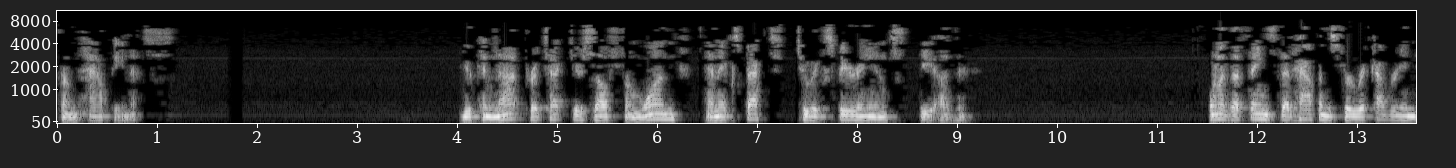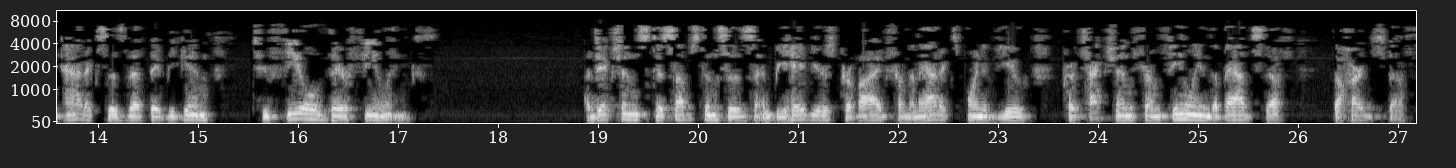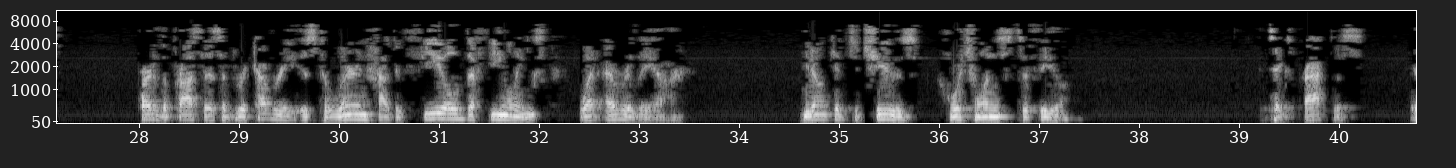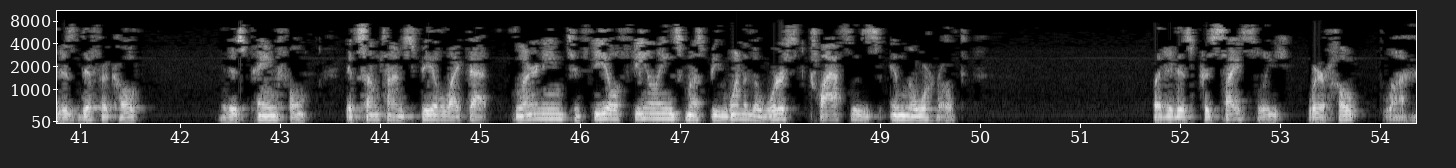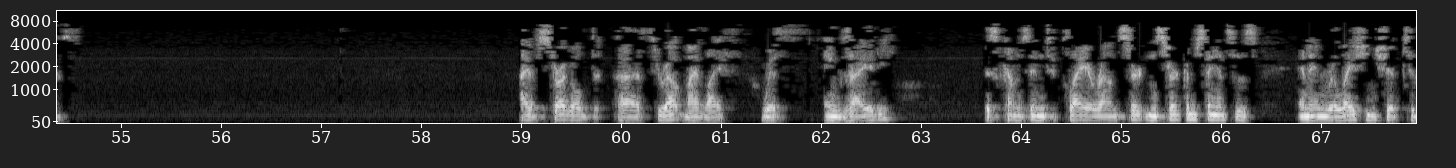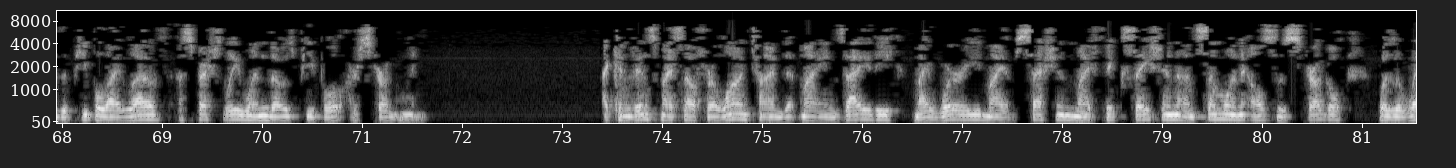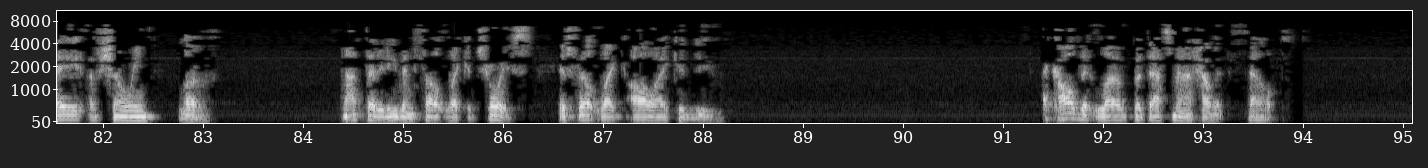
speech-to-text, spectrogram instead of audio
from happiness. You cannot protect yourself from one and expect to experience the other. One of the things that happens for recovering addicts is that they begin to feel their feelings. Addictions to substances and behaviors provide from an addict's point of view protection from feeling the bad stuff, the hard stuff. Part of the process of recovery is to learn how to feel the feelings, whatever they are. You don't get to choose which ones to feel. It takes practice. It is difficult. It is painful. It sometimes feels like that learning to feel feelings must be one of the worst classes in the world. But it is precisely where hope lies. I've struggled uh, throughout my life with anxiety. This comes into play around certain circumstances and in relationship to the people I love, especially when those people are struggling. I convinced myself for a long time that my anxiety, my worry, my obsession, my fixation on someone else's struggle was a way of showing love. Not that it even felt like a choice. It felt like all I could do. I called it love, but that's not how it felt.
